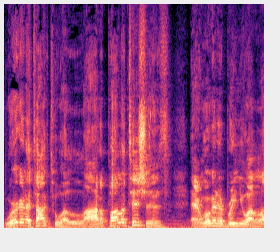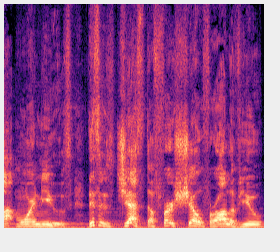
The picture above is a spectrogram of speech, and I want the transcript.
We're going to talk to a lot of politicians and we're going to bring you a lot more news. This is just the first show for all of you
